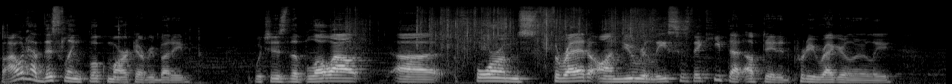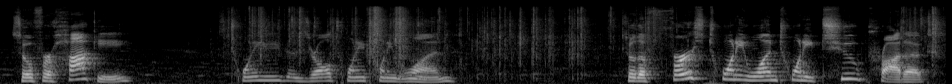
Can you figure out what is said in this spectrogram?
so I would have this link bookmarked, everybody, which is the Blowout uh, Forums thread on new releases. They keep that updated pretty regularly. So for hockey, 20, these are all 2021. So the first 21-22 product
